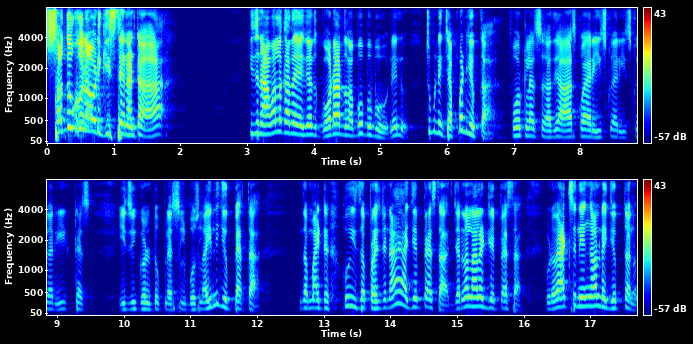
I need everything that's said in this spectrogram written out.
చదువుకున్నవాడికి ఇస్తేనంట ఇది నా వల్ల కదా ఇది గోడార్థం అబ్బో బుబ్బు నేను చూపు నేను చెప్పండి చెప్తా. ఫోర్ క్లాస్ అది ఆ స్క్వేర్ ఈ స్క్వేర్ ఈ స్క్వేర్ ఈ plus is equal to plus బోసులు అవన్నీ చెప్పేస్తా. The my who is the president అది చెప్పేస్తా. జనరల్ నాలెడ్జ్ చెప్పేస్తా. ఇప్పుడు వ్యాక్సిన్ ఏం కావాలంటే నేను చెప్తాను.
